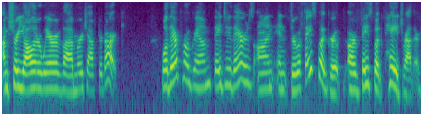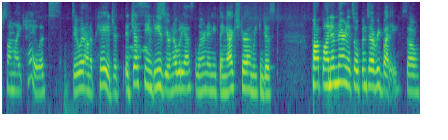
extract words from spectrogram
I'm sure y'all are aware of uh, Merch After Dark. Well, their program, they do theirs on and through a Facebook group or Facebook page rather. So I'm like, hey, let's do it on a page. It, it just seemed easier. Nobody has to learn anything extra, and we can just pop on in there, and it's open to everybody. So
